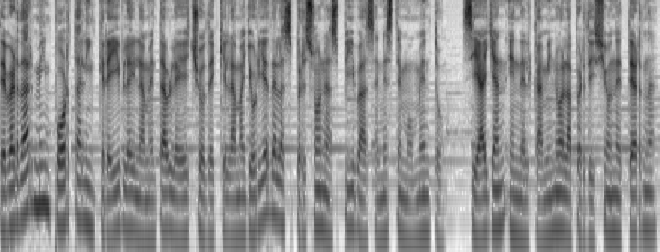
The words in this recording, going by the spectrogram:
¿de verdad me importa el increíble y lamentable hecho de que la mayoría de las personas vivas en este momento se hallan en el camino a la perdición eterna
